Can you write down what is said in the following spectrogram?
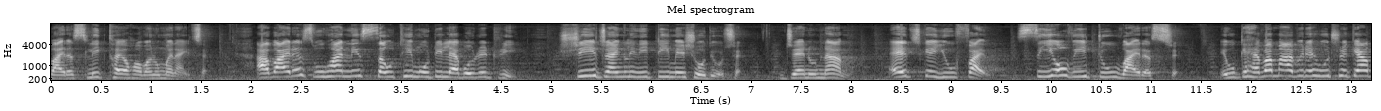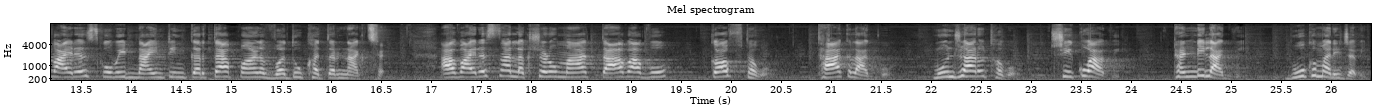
વાયરસ લીક થયો હોવાનું મનાય છે. આ વાયરસ વુહાનની સૌથી મોટી લેબોરેટરી શી જેંગલીની ટીમે શોધ્યો છે, જેનું નામ H K U five CoV two virus છે. એવું કહેવામાં આવી રહ્યું છે કે આ વાયરસ કોવિડ નાઇન્ટીન કરતાં પણ વધુ ખતરનાક છે. આ વાયરસના લક્ષણોમાં તાવ આવવો, કફ થવો, થાક લાગવો, મૂંઝારો થવો છીકો આવવી ઠંડી લાગવી, ભૂખ મરી જવી,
